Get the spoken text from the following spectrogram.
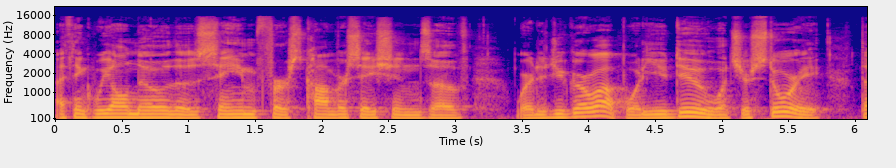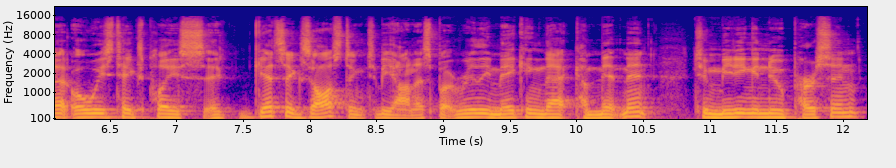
I think we all know those same first conversations of where did you grow up? What do you do? What's your story? That always takes place. It gets exhausting, to be honest, but really making that commitment to meeting a new person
